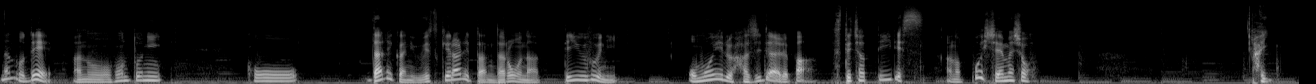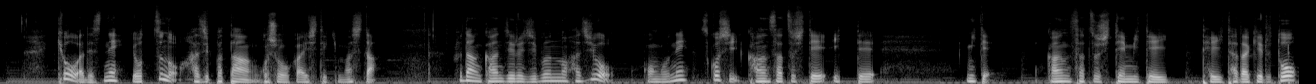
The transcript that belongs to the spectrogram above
なので、あの本当にこう誰かに植え付けられたんだろうなっていうふうに思える恥であれば捨てちゃっていいです。あのポイしちゃいましょう。はい。今日はですね、4つの恥パターンご紹介してきました。普段感じる自分の恥を今後ね、少し観察していってみて、観察してみていっていただけると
